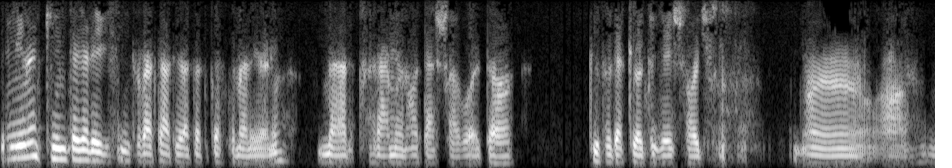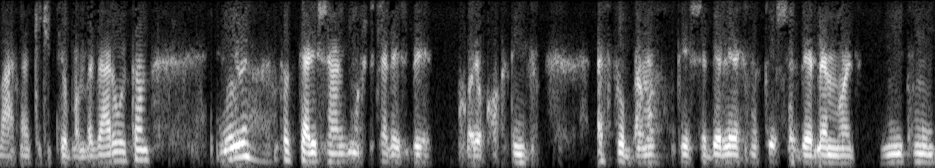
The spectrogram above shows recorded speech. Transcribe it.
Én kint egy elég introvertált életet kezdtem el mert rám olyan hatással volt a külföldek költözés, hogy a, vártnál kicsit jobban bezárultam. Én szociálisan most kevésbé vagyok aktív. Ezt próbálom a később érni, később nem majd nyitni.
